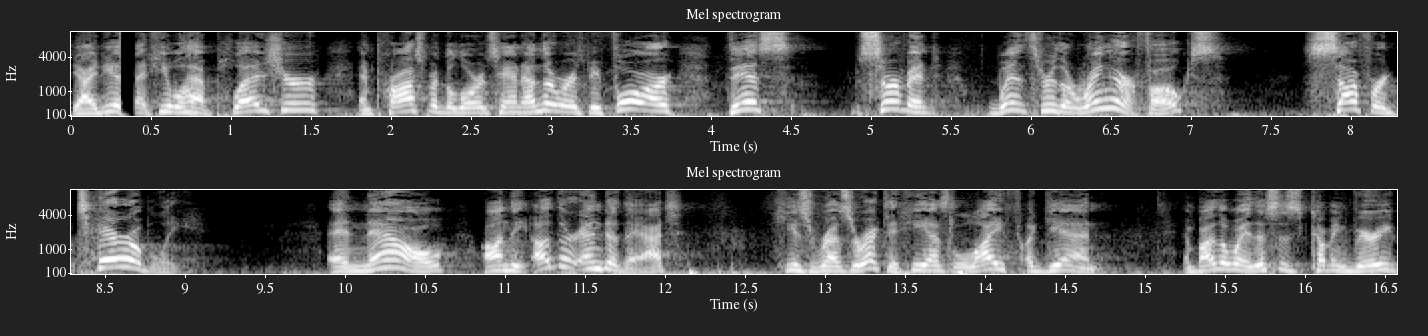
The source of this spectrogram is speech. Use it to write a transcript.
The idea that he will have pleasure and prosper at the Lord's hand. In other words, before this servant went through the ringer, folks, suffered terribly. And now, on the other end of that, he's resurrected. He has life again. And by the way, this is coming very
